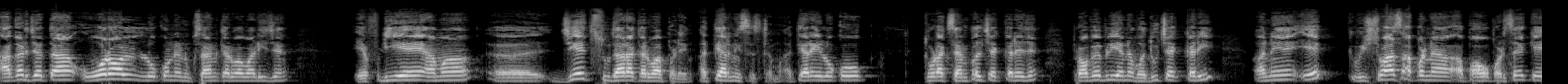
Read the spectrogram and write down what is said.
આગળ જતા ઓવરઓલ લોકોને નુકસાન કરવા વાળી છે. એફડીએ આમાં જે જ સુધારા કરવા પડે અત્યારની સિસ્ટમ અત્યારે એ લોકો થોડાક સેમ્પલ ચેક કરે છે પ્રોબેબલી એને વધુ ચેક કરી અને એક વિશ્વાસ આપણને અપાવવો પડશે કે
